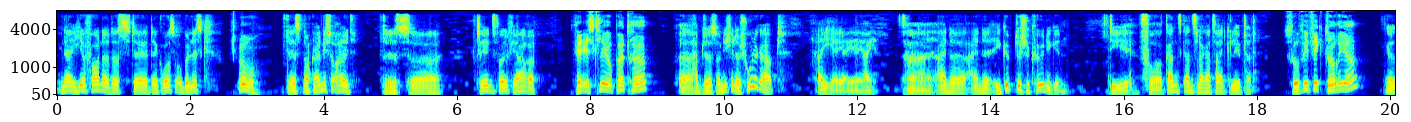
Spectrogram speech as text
Ja, hier vorne, das der der große Obelisk. Oh, Der ist noch gar nicht so alt. Der ist äh, 10, 12 Jahre. wer ist Cleopatra? Äh, habt ihr das noch nicht in der Schule gehabt? Eieieiei. Äh, eine, eine ägyptische Königin, die vor ganz, ganz langer Zeit gelebt hat. So wie Victoria? Ja,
